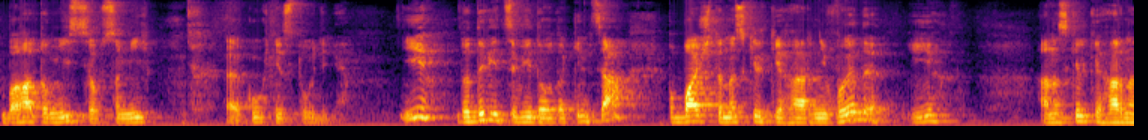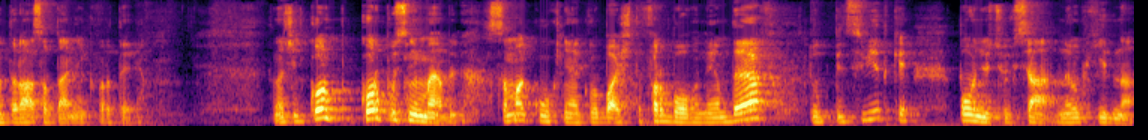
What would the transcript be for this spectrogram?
багато місця в самій е, кухні студії. І додивіться відео до кінця, побачите, наскільки гарні види і а наскільки гарна тераса в даній квартирі. Значить, корпусні меблі. Сама кухня, як ви бачите, фарбований МДФ. Тут підсвітки, повністю вся необхідна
